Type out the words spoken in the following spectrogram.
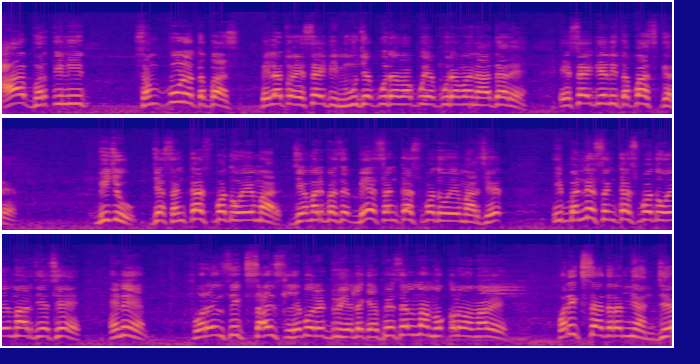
આ ભરતીની સંપૂર્ણ તપાસ, પહેલાં તો એસઆઈટી હું જે પુરાવા આપું એ પુરાવાના આધારે એસઆઈટીની તપાસ કરે. બીજું, જે શંકાસ્પદ ઓએમઆર જે અમારી પાસે બે શંકાસ્પદ ઓએમઆર છે એ બંને શંકાસ્પદ ઓએમઆર જે છે, એને ફોરેન્સિક સાયન્સ લેબોરેટરી એટલે કે એફએસએલમાં મોકલવામાં આવે. પરીક્ષા દરમિયાન જે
